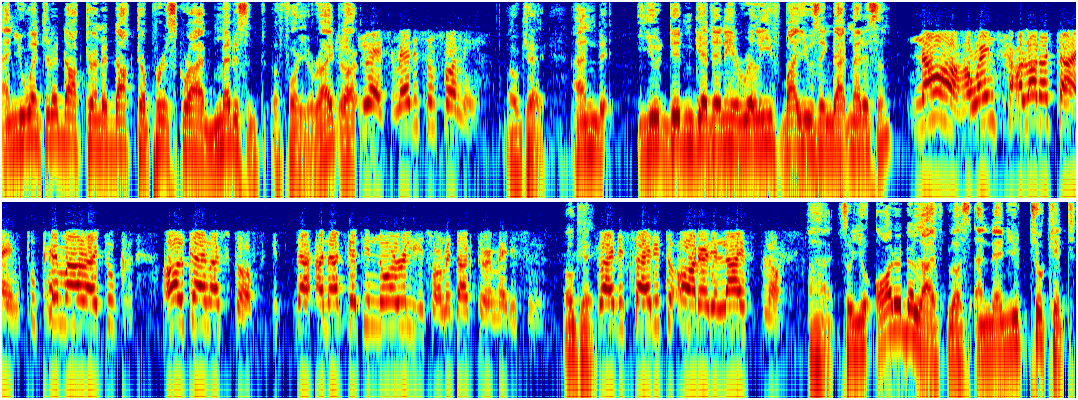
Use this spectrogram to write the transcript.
And you went to the doctor, and the doctor prescribed medicine for you, right? Or- Yes, medicine for me. okay. And you didn't get any relief by using that medicine? No, I went a lot of time. Took MRI, took all kind of stuff. It's not, I'm not getting no release from the doctor of medicine. Okay. So I decided to order the Life Plus. Uh-huh. So you ordered the Life Plus, and then you took it.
